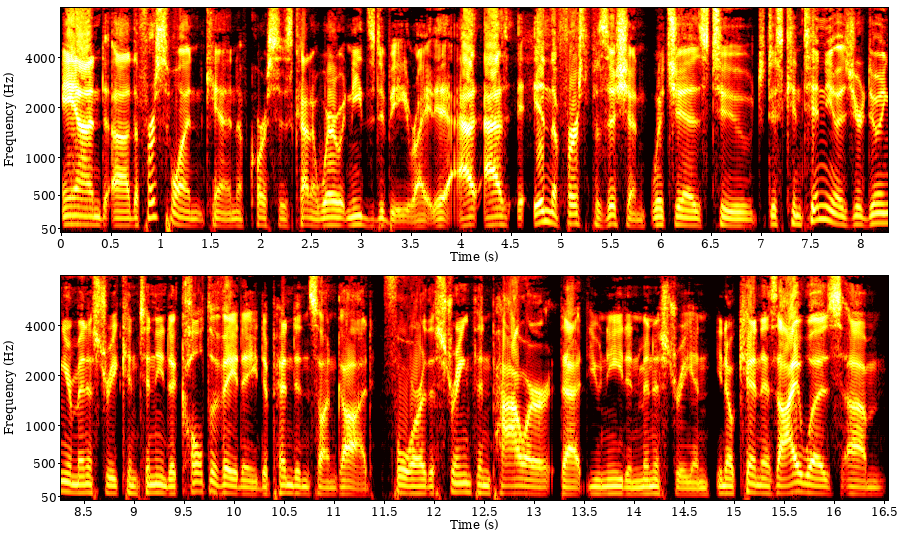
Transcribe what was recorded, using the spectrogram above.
And uh, the first one, Ken, of course, is kind of where it needs to be, right? It- As, in the first position, which is to just continue as you're doing your ministry, continue to cultivate a dependence on God for the strength and power that you need in ministry. And you know, Ken, as I was um,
